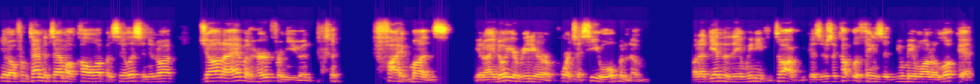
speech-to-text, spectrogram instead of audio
you know, from time to time, I'll call up and say, "Listen, you know what, John, I haven't heard from you in five months. You know, I know you're reading our reports. I see you open them, but at the end of the day, we need to talk because there's a couple of things that you may want to look at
